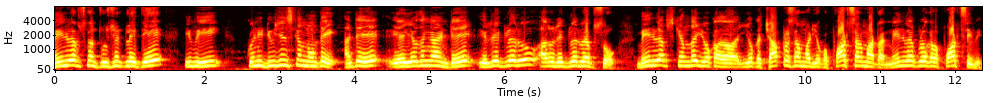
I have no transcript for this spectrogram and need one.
మెయిన్ వెబ్స్ కానీ చూసినట్లయితే ఇవి కొన్ని డివిజన్స్ కింద ఉంటాయి. అంటే ఏ విధంగా అంటే irregular or regular verbs main verbs కింద ఈ యొక్క ఈ యొక్క చాప్టర్స్ అనమాట ఈ యొక్క పార్ట్స్ అనమాట మెయిన్ వెబ్లో గల పార్ట్స్ ఇవి.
